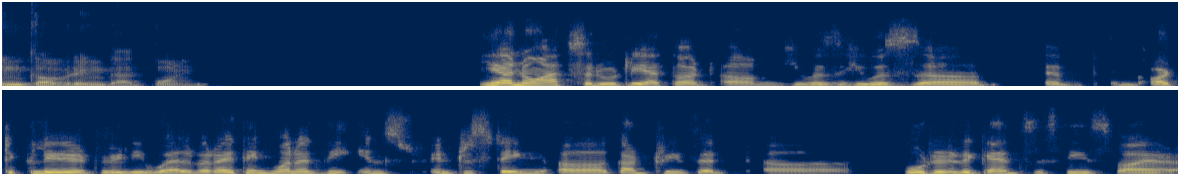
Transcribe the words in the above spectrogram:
in covering that point Yeah, no, absolutely. I thought um, he was he was uh, uh articulated really well. But I think one of the in- interesting uh, countries that uh, voted against the ceasefire.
